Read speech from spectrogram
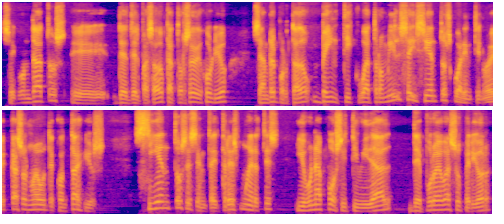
Según datos, eh, desde el pasado 14 de julio, se han reportado 24.649 casos nuevos de contagios, 163 muertes y una positividad de prueba superior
